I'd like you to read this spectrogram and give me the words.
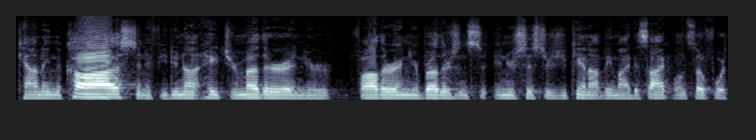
counting the cost, and if you do not hate your mother and your father and your brothers and, your sisters, you cannot be my disciple, and so forth,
